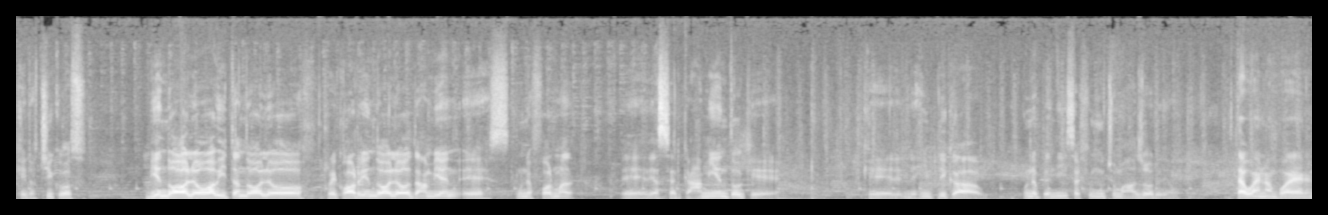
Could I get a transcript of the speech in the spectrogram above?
que, los chicos viéndolo, habitándolo, recorriéndolo también es una forma eh, de acercamiento que, que, les implica un aprendizaje mucho mayor. Está bueno poder eh,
